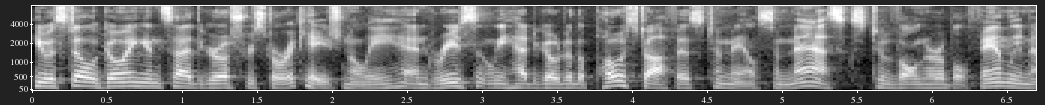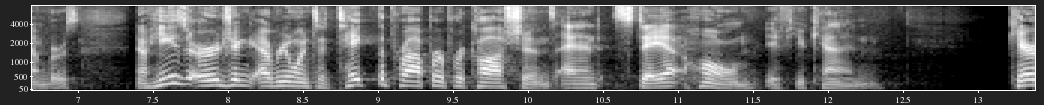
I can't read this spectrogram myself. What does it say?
He was still going inside the grocery store occasionally and recently had to go to the post office to mail some masks to vulnerable family members. Now, he's urging everyone to take the proper precautions and stay at home if you can. Care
